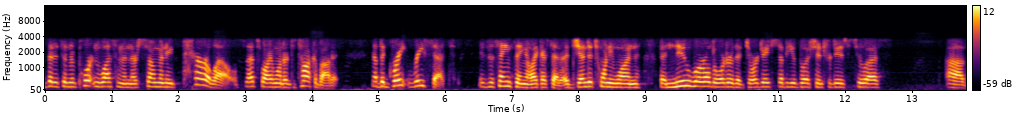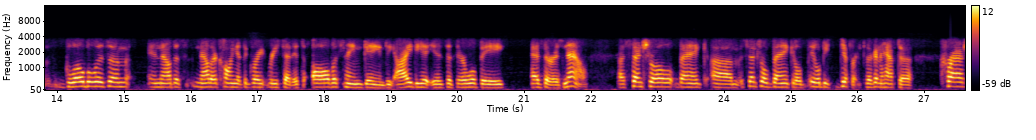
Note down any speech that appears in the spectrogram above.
but it's an important lesson, and there's so many parallels. That's why I wanted to talk about it. Now, the Great Reset is the same thing. Like I said, Agenda 21, the New World Order that George H.W. Bush introduced to us, uh, globalism, and now this now they're calling it the Great Reset. It's all the same game. The idea is that there will be, as there is now, a central bank. Um, central bank. It'll it'll be different. They're going to have to crash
